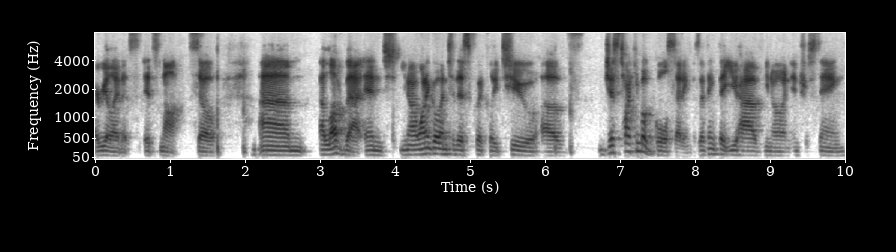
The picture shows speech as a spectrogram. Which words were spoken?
i realize it's it's not so mm-hmm. um, i love that and you know i want to go into this quickly too of just talking about goal setting because i think that you have you know an interesting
